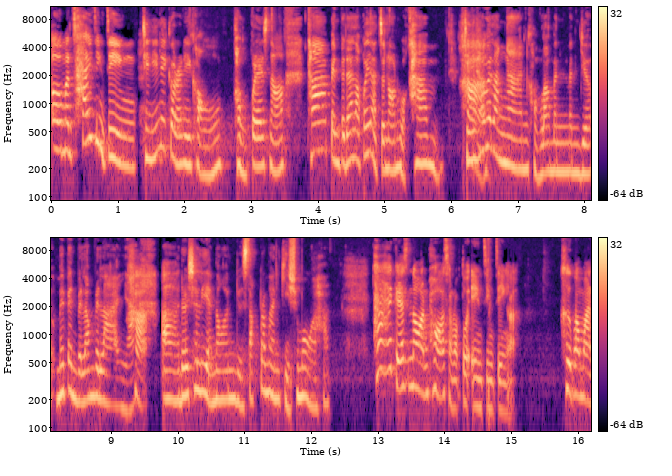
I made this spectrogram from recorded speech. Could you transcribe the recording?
เออมันใช่จริง ๆ ทีนี้ในกรณีของของเกรซเนาะถ้าเป็นไปได้เราก็อยากจะนอนหัวค่ำทีนี้ค่ะถ้าเวลางานของเรามันมันเยอะไม่เป็นเวลาเวลาอย่างเงี้ยค่ะอ่าโดยเฉลี่ยนอนอยู่สักประมาณกี่ชั่วโมงอะคะถ้าให้เกสนอนพอสำหรับตัวเองจริง ๆอะคือประมาณ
